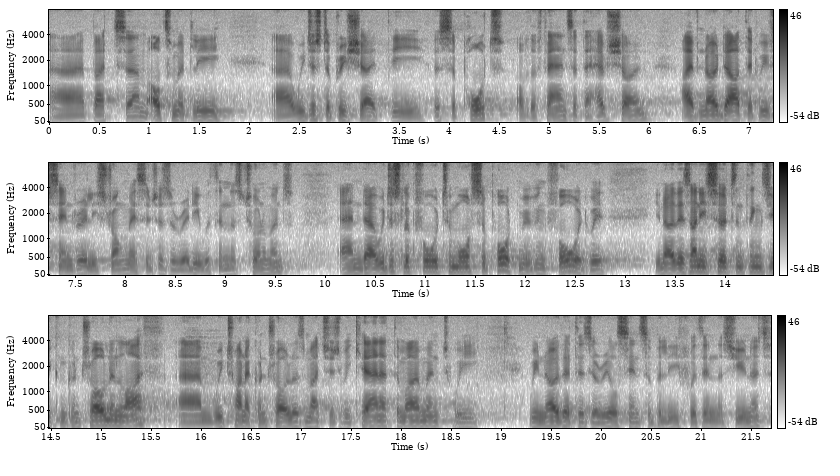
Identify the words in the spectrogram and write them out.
Uh, but um, ultimately, uh, we just appreciate the, the support of the fans that they have shown. I have no doubt that we've sent really strong messages already within this tournament. And uh, we just look forward to more support moving forward. We, you know, there's only certain things you can control in life. Um, we're trying to control as much as we can at the moment. We, we know that there's a real sense of belief within this unit,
